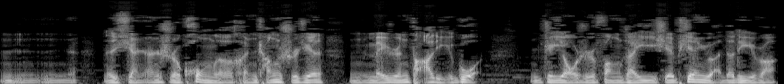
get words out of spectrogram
嗯，那显然是空了很长时间，没人打理过。这要是放在一些偏远的地方，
